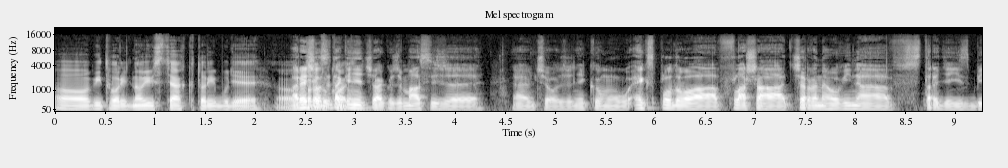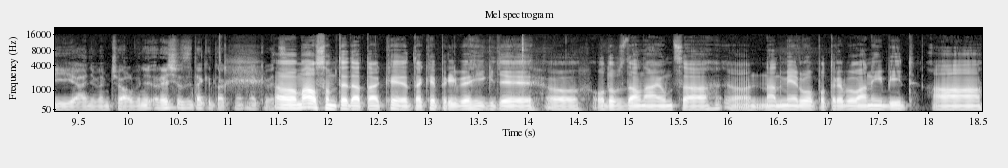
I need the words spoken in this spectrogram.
o, vytvoriť nový vzťah, ktorý bude o, A riešil si také niečo, ako že mal si, že ja neviem čo, že niekomu explodovala fľaša červeného vína v strede izby a neviem čo, alebo riešil si takéto nejaké veci? O, mal som teda také, také príbehy, kde o, odovzdal nájomca o, nadmieru opotrebovaný byt a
